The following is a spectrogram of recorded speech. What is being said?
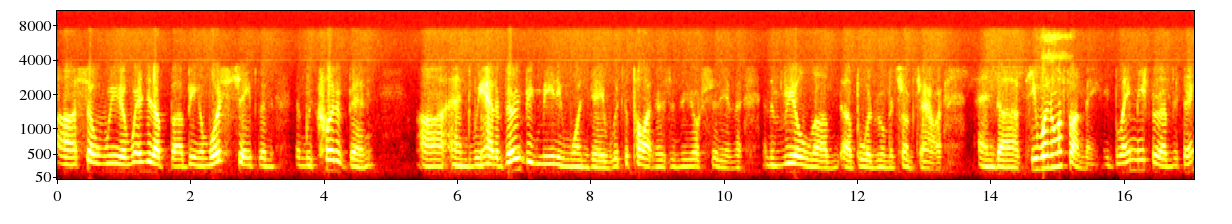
Uh, so we ended up uh, being in worse shape than, than we could have been. Uh, and we had a very big meeting one day with the partners in New York City in the, in the real um, uh, boardroom in Trump Tower. And uh, he went off on me. He blamed me for everything.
